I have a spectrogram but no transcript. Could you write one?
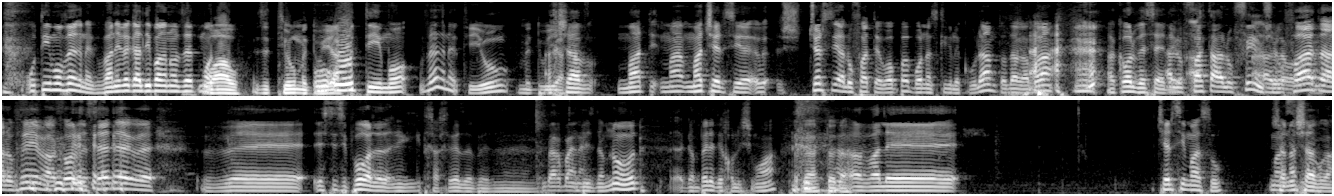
הוא טימו ורנר, ואני וגל דיברנו על זה אתמול. וואו, איזה תיאור הוא, מדויק. הוא טימו ורנר. תיאור מדויק. עכשיו, מה, מה, מה צ'לסי, צ'לסי אלופת אירופה, בוא נזכיר לכולם, תודה רבה, הכל בסדר. אלופת האלופים שלו. אלופת האלופים, הכל בסדר, ויש לי סיפור על זה, אני אגיד לך אחרי זה. בהזדמנות, גם פלד יכול לשמוע, תודה, תודה. אבל אה, צ'לסי מה עשו? שנה? שעברה.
